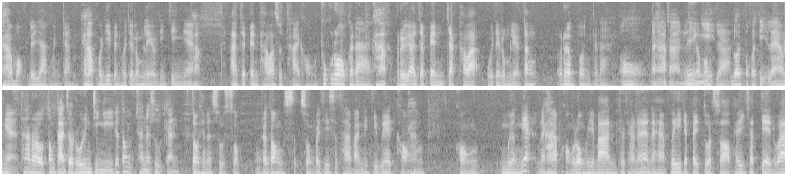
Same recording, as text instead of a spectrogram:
ครับก็บอกได้ยากเหมือนกันเพครับราะว่าคนที่เป็นหัวใจล้มเหลวจริงๆเนี่ยครับอาจจะเป็นภาวะสุดท้ายของทุกโรคก็ได้ครับหรืออาจจะเป็นจากภาวะหัวใจล้มเหลวตั้ง เริ่มต้นก็ได้ โอ้นะนะคฮะรับอาจารย์แล้วอย่างนี้นี่ก็บอกยาก โดยปกติแล้วเนี่ย ถ้าเราต้องการจะรู้จริงๆอย่างนี้ก็ต้องชันสูตรกัน ต้องชนสูตรศพโอ้โหก็ต้องสส่งไปที่สถาบันนิติเวชของครับของเมืองเนี้ยนะคครัรับบ ของโรงพยาบาลแถวๆนั้นนะฮะเพื่อที่จะไปตรวจสอบให้ชัดเจนว่า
